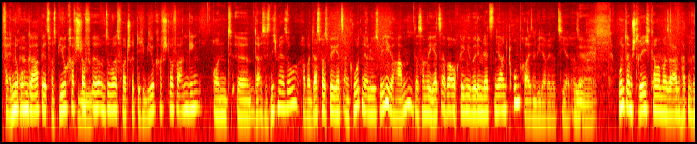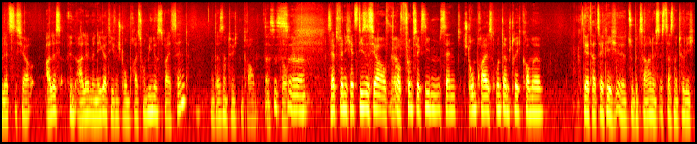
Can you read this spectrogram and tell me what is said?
Veränderungen ja. gab, jetzt was Biokraftstoffe mhm. und sowas, fortschrittliche Biokraftstoffe anging. Und äh, da ist es nicht mehr so. Aber das, was wir jetzt an Quotenerlös weniger haben, das haben wir jetzt aber auch gegenüber dem letzten Jahr an Strompreisen wieder reduziert. Also ja. unterm Strich kann man mal sagen, hatten wir letztes Jahr alles in allem einen negativen Strompreis von minus 2 Cent. Und das ist natürlich ein Traum. Das ist. So. Selbst wenn ich jetzt dieses Jahr auf, ja. auf 5, 6, 7 Cent Strompreis unterm Strich komme, der tatsächlich äh, zu bezahlen ist, ist das natürlich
